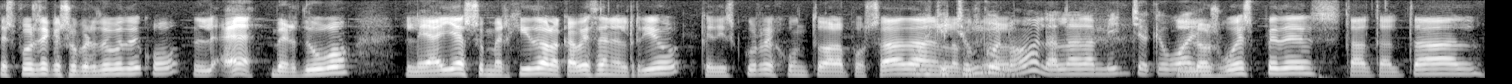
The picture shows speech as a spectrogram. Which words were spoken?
después de que su verdugo, eh, verdugo le haya sumergido a la cabeza en el río que discurre junto a la posada. En que xungo, se- no? La la la mitja, que guai. Los huéspedes, tal, tal, tal.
